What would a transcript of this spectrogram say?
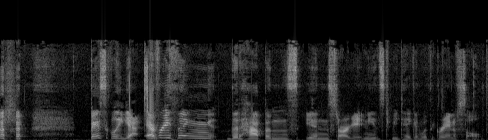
basically yeah. Everything that happens in Stargate needs to be taken with a grain of salt.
